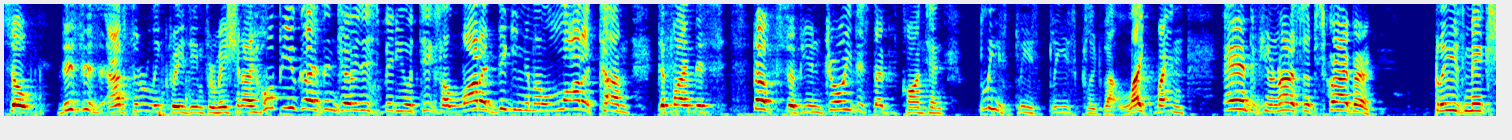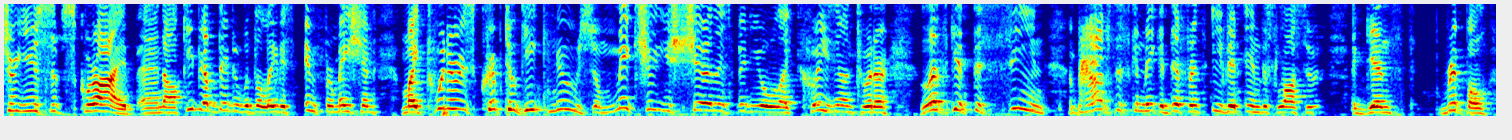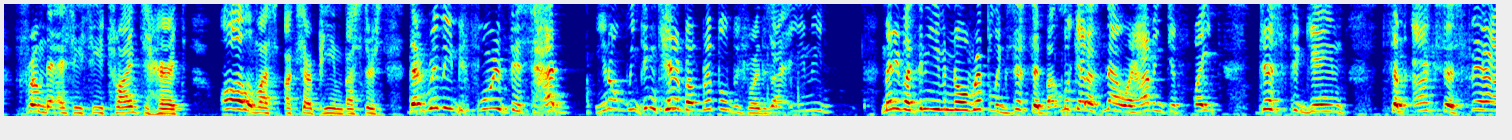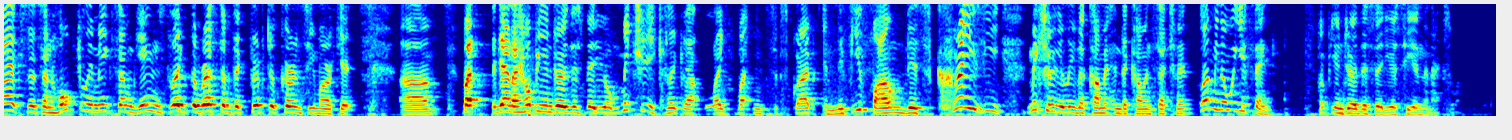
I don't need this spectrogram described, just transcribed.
So this is absolutely crazy information. I hope you guys enjoy this video. It takes a lot of digging and a lot of time to find this stuff. So if you enjoy this type of content, please, please, please click that like button. And if you're not a subscriber, please make sure you subscribe and I'll keep you updated with the latest information. My Twitter is Crypto Geek News, so make sure you share this video like crazy on Twitter. Let's get this seen, and perhaps this can make a difference even in this lawsuit against Ripple from the SEC trying to hurt all of us XRP investors that really before this had, you know, we didn't care about Ripple before this. I, you many of us didn't even know Ripple existed, but look at us now. We're having to fight just to gain some access, fair access, and hopefully make some gains like the rest of the cryptocurrency market. Um, but again, I hope you enjoyed this video. Make sure you click that like button, subscribe, and if you found this crazy, make sure you leave a comment in the comment section. Let me know what you think. Hope you enjoyed this video. See you in the next one.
